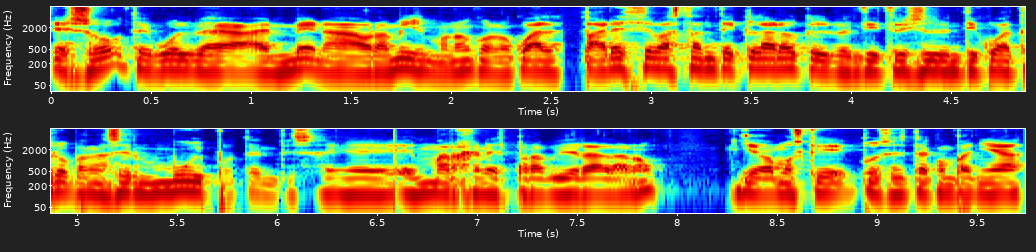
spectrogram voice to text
eso te vuelve a en vena ahora mismo, ¿no? Con lo cual, parece bastante claro que el 23 y el 24 van a ser muy potentes eh, en, márgenes para Vidrala, ¿no? Digamos que pues esta compañía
